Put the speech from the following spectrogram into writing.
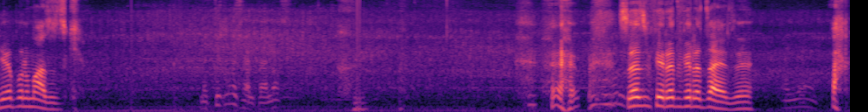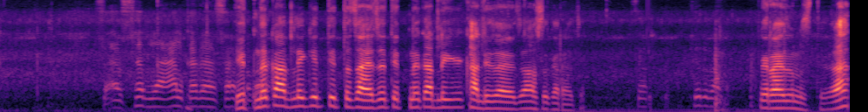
हे पण माझंच की. मग तिकडे चालता आला सहज फिरत फिरत जायचं. सरला अलका असा इथनं काढलं की तिथं जायचं तिथनं काढलं की खाली जायचं असं करायचं. फिर बाबा फिरायचं नसतं हा?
